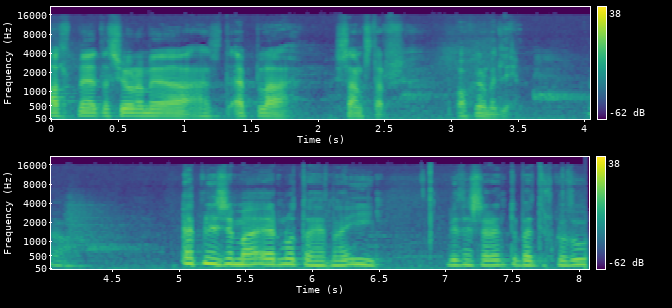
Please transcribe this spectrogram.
allt með þetta sjóna með að efla samstarf okkar á milli. Efnið sem er notað hérna í við þessar endurbætur, sko, þú,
